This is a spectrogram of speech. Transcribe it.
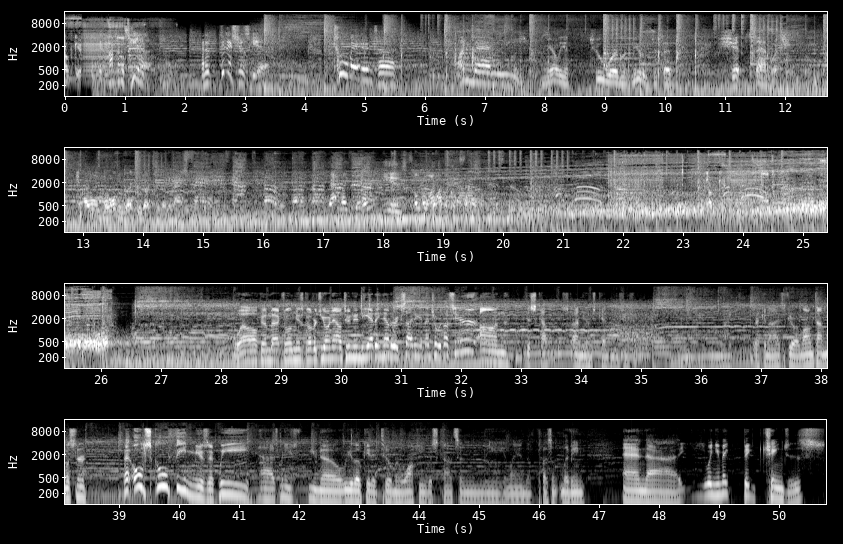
Okay. It happens here, and it finishes here. Two men enter, one man leaves. Merely a two-word review just said, shit sandwich. I will roll the record up to the next man. That right there is a logical fallacy. Welcome back, to fellow music lovers. You are now tuned into yet another exciting adventure with us here on this. I'm your host, Kevin, as usual. And you might recognize, if you're a longtime listener, that old school theme music. We, uh, as many of you know, relocated to Milwaukee, Wisconsin, the land of pleasant living. And uh, when you make big changes,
